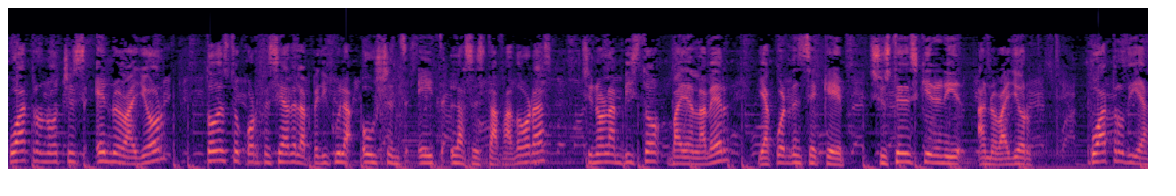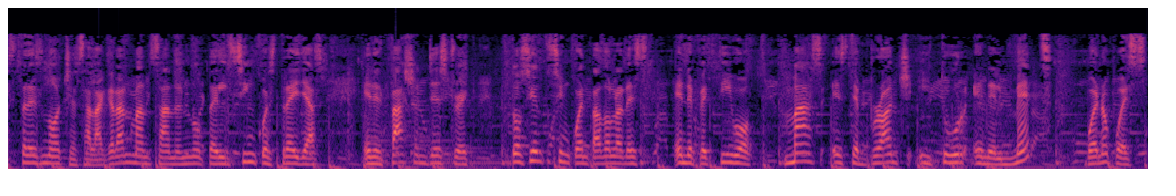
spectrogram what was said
cuatro noches en Nueva York. Todo esto cortesía de la película Ocean's 8, Las Estafadoras. Si no la han visto, váyanla a ver. Y acuérdense que si ustedes quieren ir a Nueva York cuatro días, tres noches a la Gran Manzana en un hotel cinco estrellas en el Fashion District, 250 dólares en efectivo, más este brunch y tour en el Met. Bueno, pues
